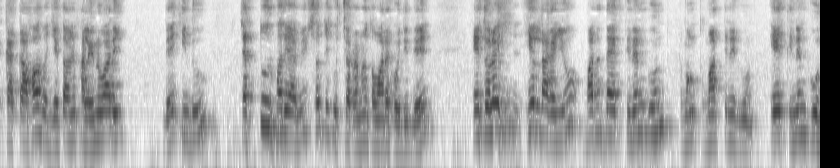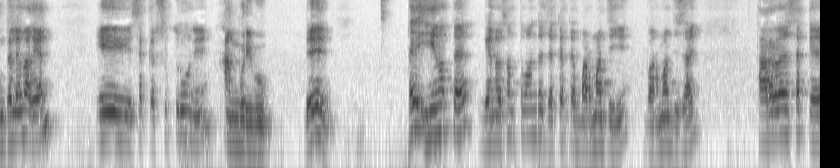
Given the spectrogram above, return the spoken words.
একা একা হওয়ার যেহেতু আমি ফালি নোৱাৰি দে, কিন্তু জাতুর ফারি আমি সঠিক উচ্চারণ তোমার কই দি এই তলে হেল লাগাইও মানে দায় তিনেন গুণ এবং তোমার তিনের গুণ। এই তিনেন গুণ তাহলে মাগেন এই সেকার সূত্র নে হাম করিব দে এই ইহতে জ্ঞানসান্ত মানে যাকে বার্মা যে বার্মা যে যায় তারা সাকে,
